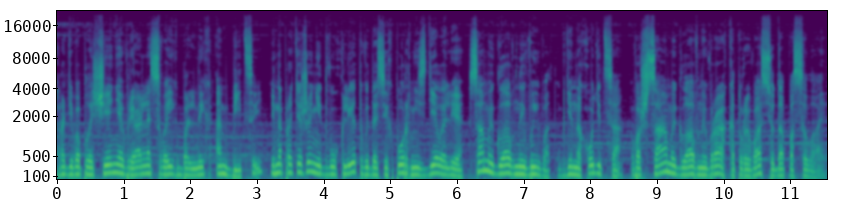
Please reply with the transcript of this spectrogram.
ради воплощения в реальность своих больных амбиций, и на протяжении двух лет вы до сих пор не сделали самый главный вывод, где находится ваш самый главный враг, который вас сюди посилає.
